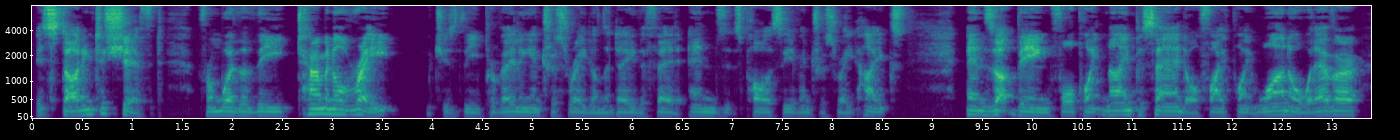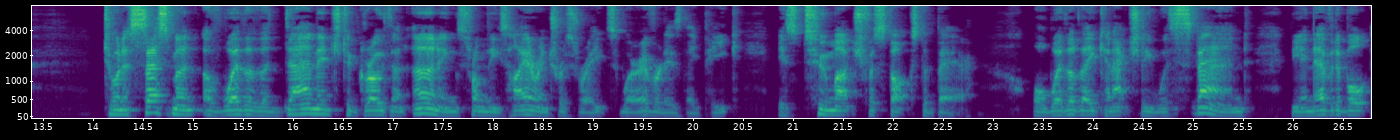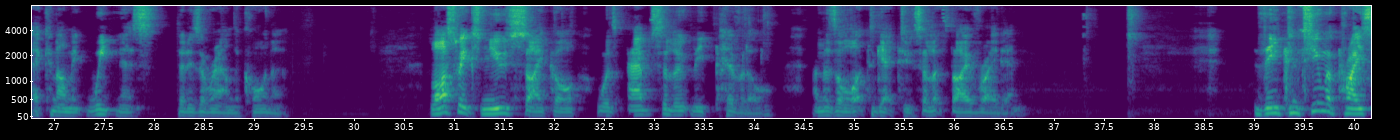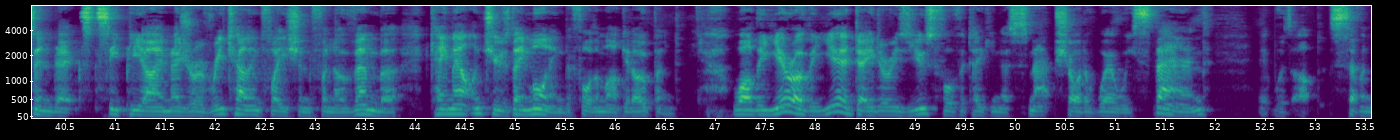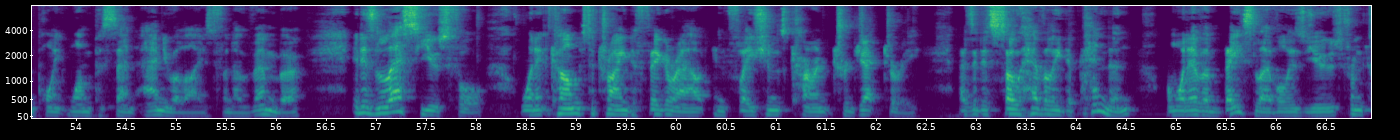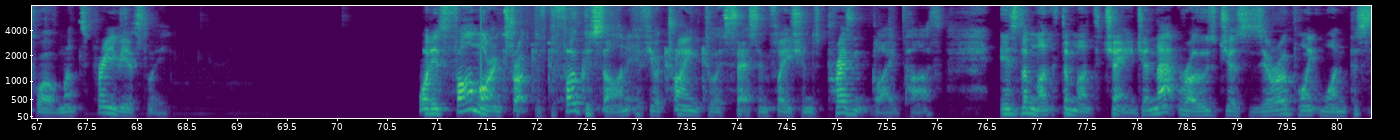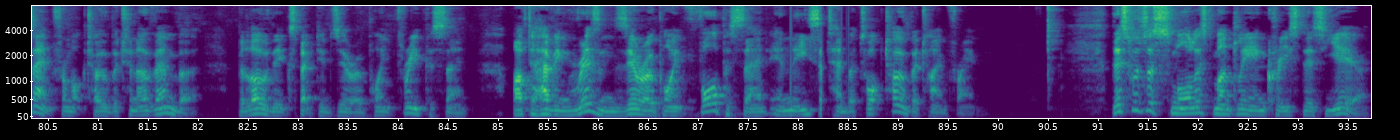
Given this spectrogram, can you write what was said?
is starting to shift from whether the terminal rate which is the prevailing interest rate on the day the Fed ends its policy of interest rate hikes, ends up being 4.9% or 5.1 or whatever, to an assessment of whether the damage to growth and earnings from these higher interest rates, wherever it is they peak, is too much for stocks to bear, or whether they can actually withstand the inevitable economic weakness that is around the corner. Last week's news cycle was absolutely pivotal, and there's a lot to get to, so let's dive right in. The Consumer Price Index CPI measure of retail inflation for November came out on Tuesday morning before the market opened. While the year over year data is useful for taking a snapshot of where we stand, it was up 7.1% annualized for November. It is less useful when it comes to trying to figure out inflation's current trajectory, as it is so heavily dependent on whatever base level is used from 12 months previously. What is far more instructive to focus on if you're trying to assess inflation's present glide path is the month to month change, and that rose just 0.1% from October to November below the expected 0.3%, after having risen 0.4% in the September to October timeframe. This was the smallest monthly increase this year.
